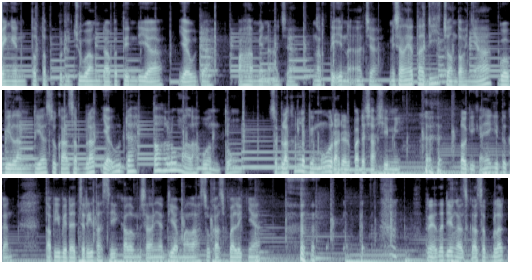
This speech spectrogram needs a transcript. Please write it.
pengen tetap berjuang dapetin dia, ya udah pahamin aja, ngertiin aja. Misalnya tadi contohnya, gue bilang dia suka seblak, ya udah, toh lo malah untung sebelah kan lebih murah daripada sashimi. Logikanya gitu kan. Tapi beda cerita sih kalau misalnya dia malah suka sebaliknya. Ternyata dia nggak suka seblak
